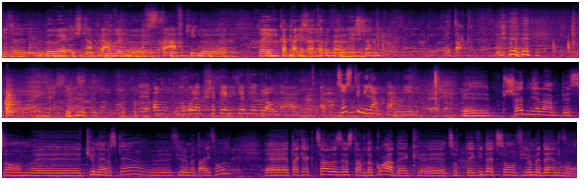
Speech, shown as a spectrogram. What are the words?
Widzę, były jakieś naprawy, były wstawki, były tutaj katalizator pełny jeszcze. Tak. Y, On w ogóle przepięknie wygląda. A co z tymi lampami? Y, Przednie lampy są y, tunerskie y, firmy Typhoon. E, Tak jak cały zestaw dokładek, y, co tutaj widać, są firmy DNW.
